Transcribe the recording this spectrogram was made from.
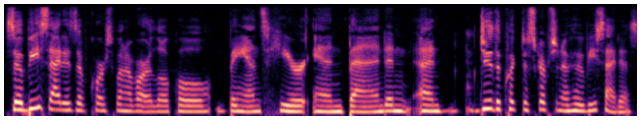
So B-Side is, of course, one of our local bands here in Bend. And, and do the quick description of who B-Side is.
